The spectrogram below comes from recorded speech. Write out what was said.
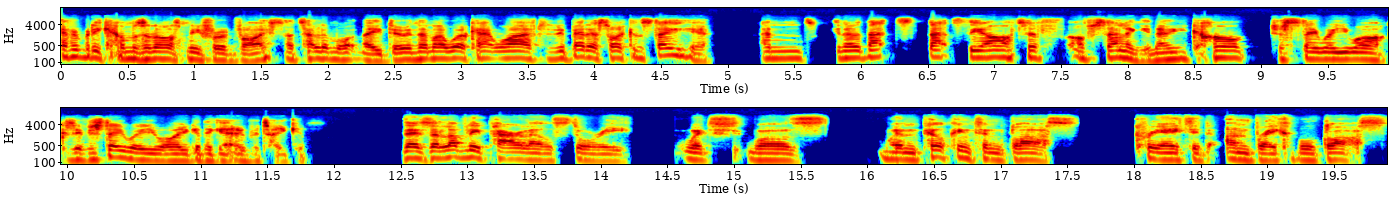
Everybody comes and asks me for advice. I tell them what they do, and then I work out why I have to do better so I can stay here and you know that's that's the art of of selling you know you can't just stay where you are because if you stay where you are you're going to get overtaken. There's a lovely parallel story which was when pilkington glass created unbreakable glass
